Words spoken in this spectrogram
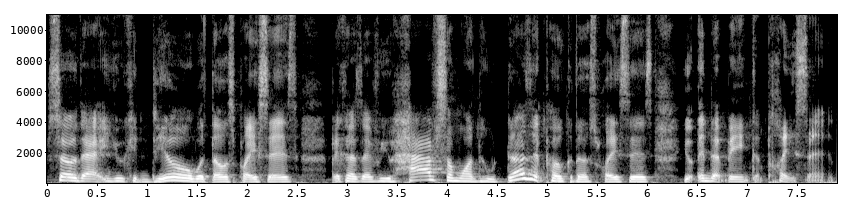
so that you can deal with those places. Because if you have someone who doesn't poke those places you'll end up being complacent.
